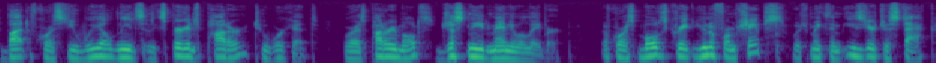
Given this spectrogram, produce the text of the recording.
but of course, the wheel needs an experienced potter to work it, whereas pottery molds just need manual labor. Of course, molds create uniform shapes, which make them easier to stack.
